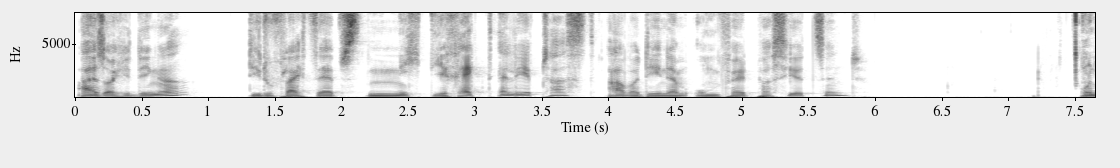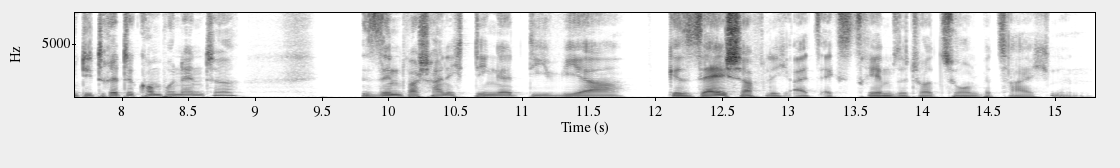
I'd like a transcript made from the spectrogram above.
All solche Dinge die du vielleicht selbst nicht direkt erlebt hast, aber die in deinem Umfeld passiert sind. Und die dritte Komponente sind wahrscheinlich Dinge, die wir gesellschaftlich als Extremsituation bezeichnen.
